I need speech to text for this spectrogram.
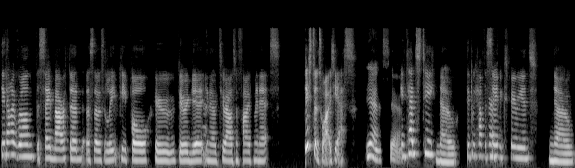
Did I run the same marathon as those elite people who doing it, you know, two hours and five minutes? Distance wise, yes. Yes. Yeah. Intensity, no. Did we have the Yeah. same experience? No.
